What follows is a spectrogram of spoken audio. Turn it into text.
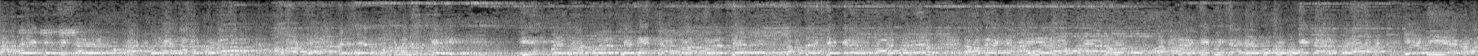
তাদেরকে বিচারের প্রকাশ করে দাঁড় করা আমার যারা দেশের মানুষকে স্পেশন করেছে, নির্যাতন করেছে, তাদেরকে গ্রেফতার করুন, তাদেরকে আইনের আওতায় আনুন, তাদেরকে বিচারের মুখোমুখি দাঁড় করান। এটি এখন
